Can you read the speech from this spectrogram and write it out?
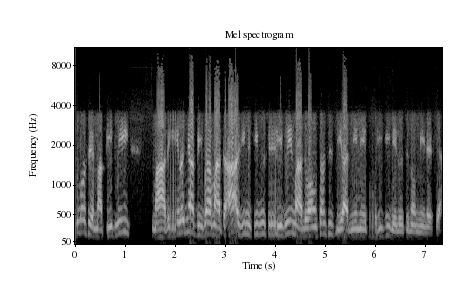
လို့ဆိုမှပြည်တွင်းမှာဒီကလေးများပြပမှာတအားအကြီးမကြီးဘူးစီတွင်းမှာတော့အောင်ဆန်းစစ်စီကနေနေကြီးကြီးလေလို့ကျွန်တော်မြင်နေဆရာ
